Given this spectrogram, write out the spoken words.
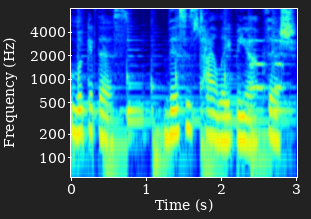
Look at this. This is tilapia fish.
